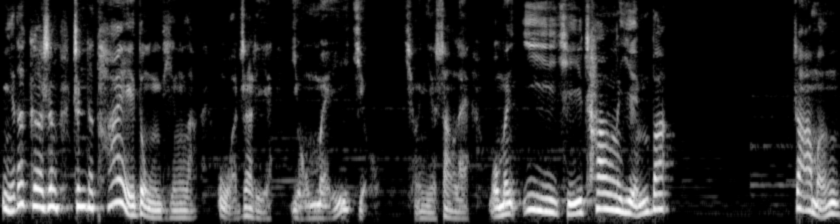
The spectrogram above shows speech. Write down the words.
你的歌声真的太动听了，我这里有美酒，请你上来，我们一起畅饮吧。”蚱蜢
